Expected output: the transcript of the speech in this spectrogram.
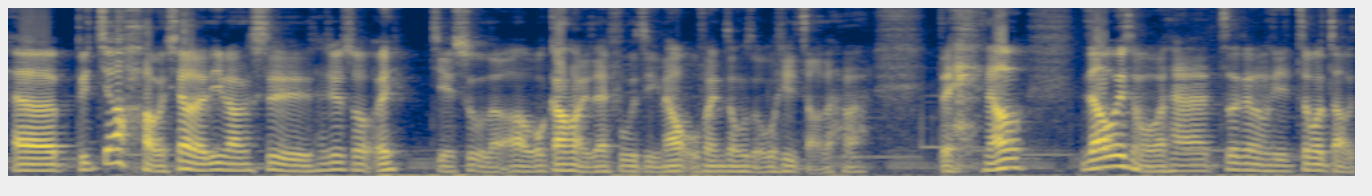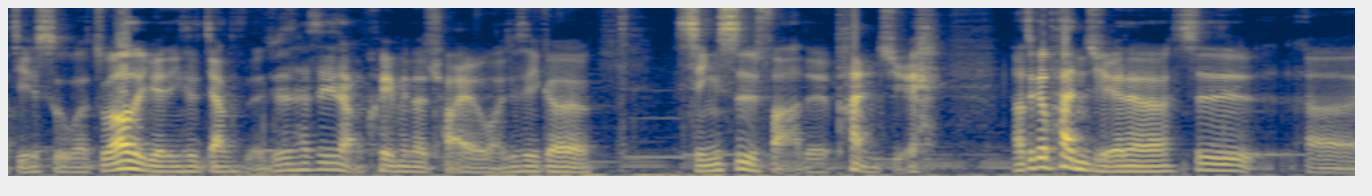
呃比较好笑的地方是，他就说，哎，结束了哦，我刚好也在附近，然后五分钟走过去找他，对，然后你知道为什么他这个东西这么早结束吗？主要的原因是这样子的，就是它是一场 criminal trial 嘛，就是一个刑事法的判决，然后这个判决呢是呃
